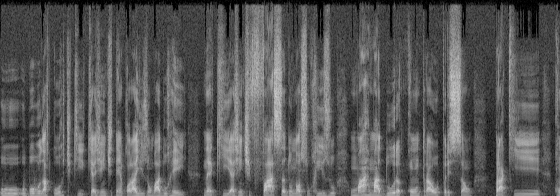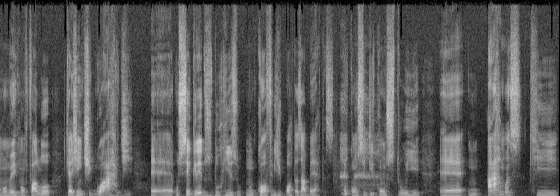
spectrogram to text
o, o bobo da corte, que, que a gente tenha coragem de zombar do rei, né? Que a gente faça do nosso riso uma armadura contra a opressão, para que, como meu irmão falou, que a gente guarde é, os segredos do riso num cofre de portas abertas. É conseguir construir é, um- armas que,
